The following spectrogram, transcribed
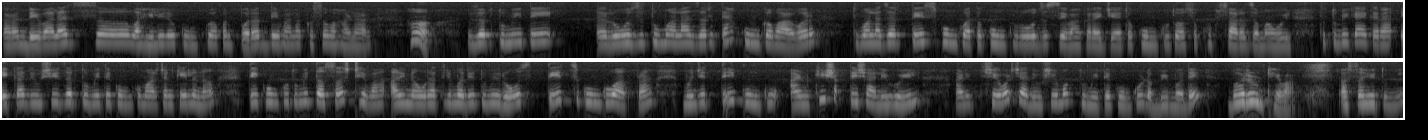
कारण देवालाच वाहिलेलं कुंकू आपण परत देवाला कसं वाहणार? हां जर तुम्ही ते रोज तुम्हाला जर त्या कुंकवावर तुम्हाला जर तेच कुंकू आता कुंकू रोज सेवा करायची आहे तर कुंकू तर असं खूप सारं जमा होईल. तर तुम्ही काय करा एका दिवशी जर तुम्ही ते कुंकुमार्चन केलं ना ते कुंकू तुम्ही तसंच ठेवा आणि नवरात्रीमध्ये तुम्ही रोज तेच कुंकू वापरा म्हणजे ते कुंकू आणखी शक्तिशाली होईल आणि शेवटच्या दिवशी मग तुम्ही ते कुंकू डब्बीमध्ये भरून ठेवा. असंही तुम्ही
